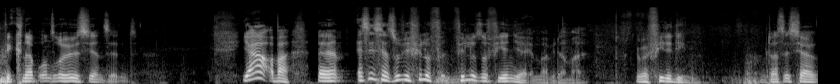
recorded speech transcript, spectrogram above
wie knapp unsere Höschen sind. Ja, aber äh, es ist ja so, wir philo philosophieren ja immer wieder mal über viele Dinge. Das ist ja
